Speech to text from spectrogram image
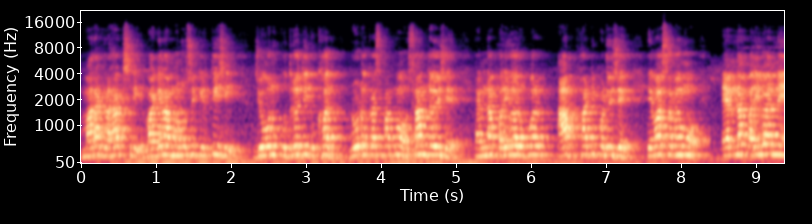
મારા ગ્રાહક શ્રી વાઘેલા મનુસિંહ કીર્તિસિંહ, જેઓનું કુદરતી દુઃખદ રોડ અકસ્માતમાં અવસાન થયું છે, એમના પરિવાર ઉપર આપ ફાટી પડ્યું છે. એવા સમયમાં એમના પરિવારને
